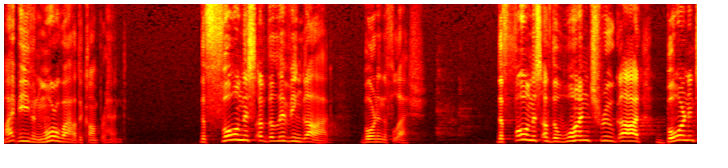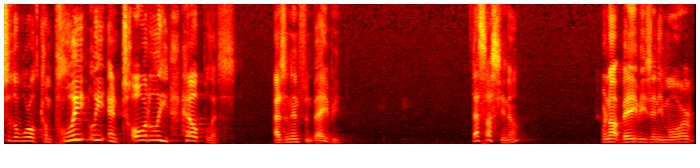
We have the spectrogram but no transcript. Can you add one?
might be even more wild to comprehend. The fullness of the living God born in the flesh. The fullness of the one true God born into the world completely and totally helpless as an infant baby. That's us, you know. We're not babies anymore,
